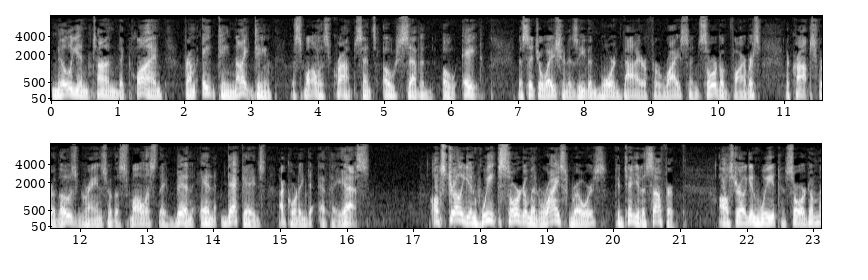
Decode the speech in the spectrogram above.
million ton decline from 1819, the smallest crop since 0708. The situation is even more dire for rice and sorghum farmers. The crops for those grains are the smallest they've been in decades, according to FAS. Australian wheat, sorghum, and rice growers continue to suffer. Australian wheat, sorghum,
